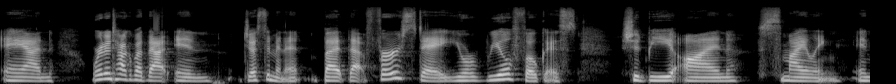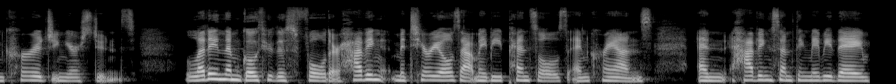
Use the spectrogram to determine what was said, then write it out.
And we're going to talk about that in just a minute. But that first day, your real focus should be on smiling, encouraging your students, letting them go through this folder, having materials out, maybe pencils and crayons and having something, maybe they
